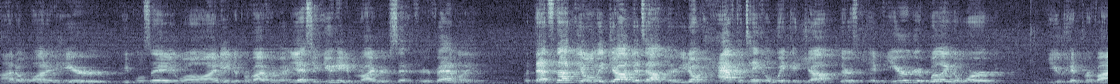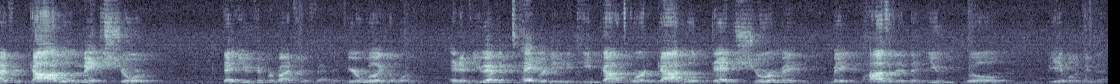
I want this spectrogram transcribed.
I don't want to hear people say, well, I need to provide for my, yes, you do need to provide for your, for your family, but that's not the only job that's out there. You don't have to take a wicked job. There's, if you're willing to work, you can provide for, God will make sure that you can provide for your family if you're willing to work. And if you have integrity to keep God's word, God will dead sure make, make positive that you will be able to do that.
